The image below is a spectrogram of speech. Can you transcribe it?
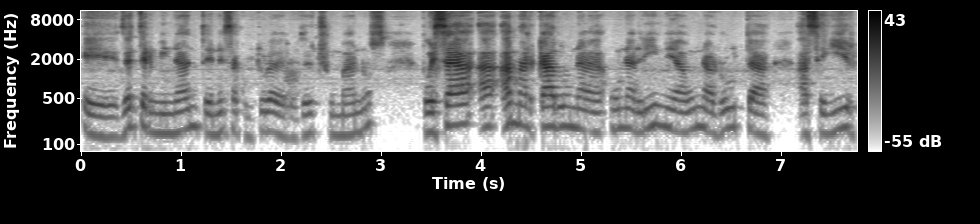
eh, determinante en esa cultura de los derechos humanos, pues ha, ha, marcado una, una, línea, una ruta a seguir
